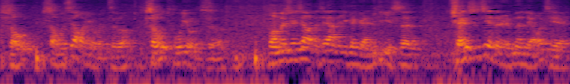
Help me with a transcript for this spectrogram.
守守校有责，守土有责。我们学校的这样的一个园地是全世界的人们了解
